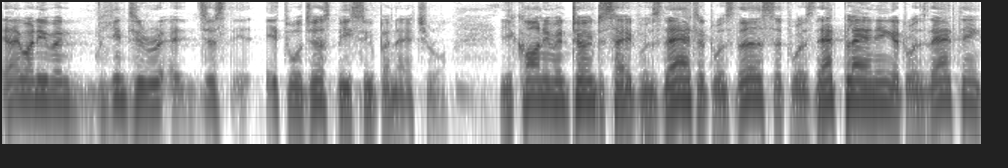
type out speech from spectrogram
They won't even begin to just, it will just be supernatural. You can't even turn to say it was that, it was this, it was that planning, it was that thing.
